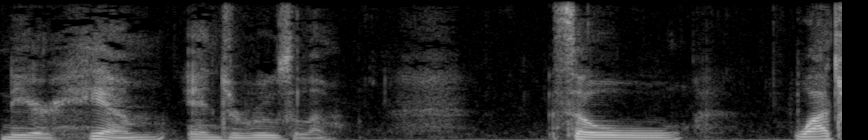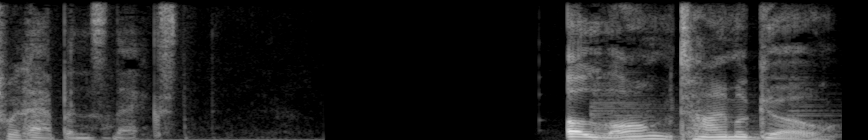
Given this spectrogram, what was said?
near him in Jerusalem. So, watch what happens next. A long time ago,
